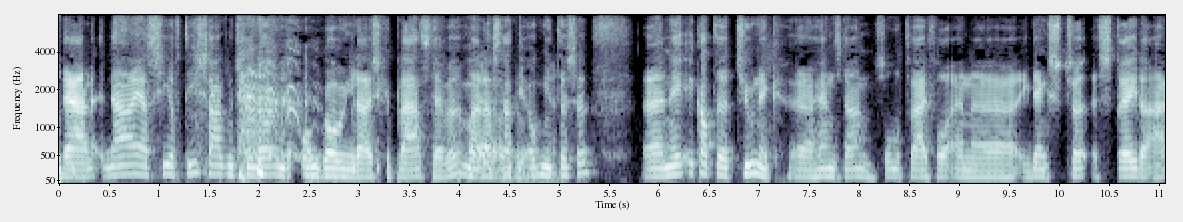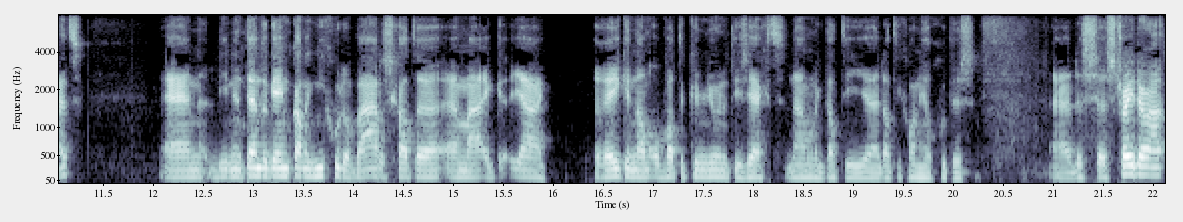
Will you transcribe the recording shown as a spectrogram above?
ja. Nou ja, Sea of Thieves zou ik misschien wel in de ongoing lijst geplaatst hebben. Maar ja, daar staat hij ook niet tussen. Nee, ik had de Tunic, hands down, zonder twijfel. En ik denk Str- Stray eruit. En die Nintendo game kan ik niet goed op waarde schatten. eh, maar ik ja, ik reken dan op wat de community zegt. Namelijk dat die, eh, dat die gewoon heel goed is. Eh, dus eh, Stray er-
